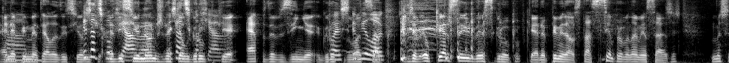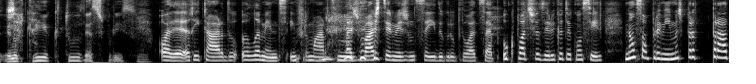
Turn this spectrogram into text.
Ana Pimentel adicionou-nos adicionou naquele grupo que é app da vizinha, grupo pois, do WhatsApp. Por exemplo, eu quero sair desse grupo, porque Ana Pimentel está sempre a mandar mensagens. Mas eu não queria que tu desses por isso. Olha, Ricardo, lamento informar-te, mas vais ter mesmo de sair do grupo do WhatsApp. O que podes fazer, o que eu te aconselho, não só para mim, mas para, para,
